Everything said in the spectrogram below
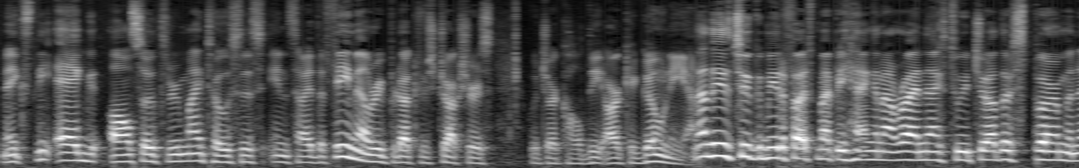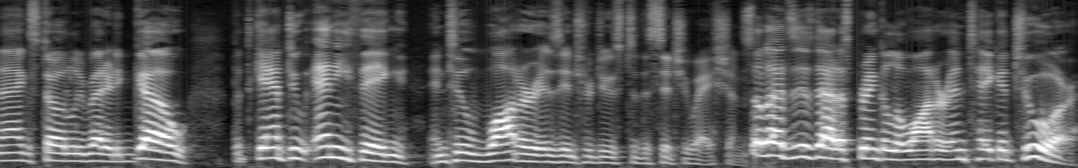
makes the egg also through mitosis inside the female reproductive structures, which are called the archegonia. Now these two gametophytes might be hanging out right next to each other, sperm and eggs totally ready to go, but can't do anything until water is introduced to the situation. So let's just add a sprinkle of water and take a tour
